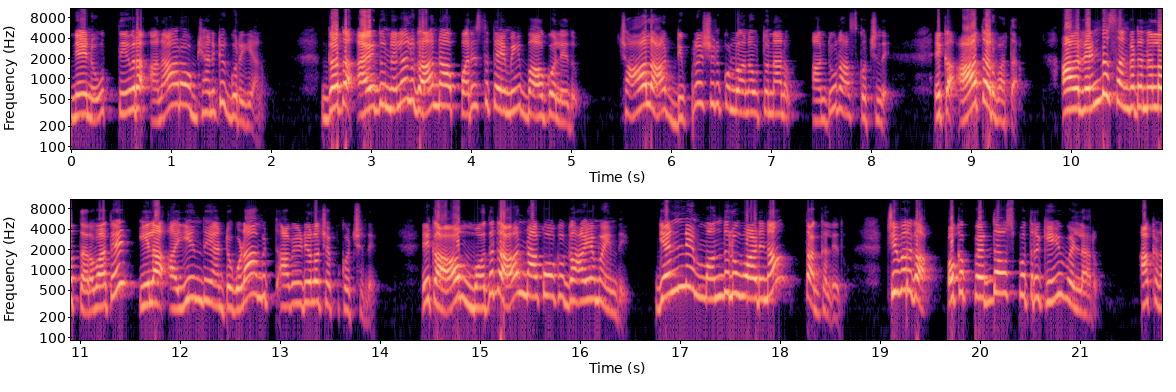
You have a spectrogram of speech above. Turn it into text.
నేను తీవ్ర అనారోగ్యానికి గురయ్యాను. గత ఐదు నెలలుగా నా పరిస్థితి ఏమీ బాగోలేదు. చాలా డిప్రెషన్కు లోనవుతున్నాను అంటూ రాసుకొచ్చింది. ఇక ఆ తర్వాత ఆ రెండు సంఘటనల తర్వాతే ఇలా అయ్యింది అంటూ కూడా ఆమె ఆ వీడియోలో చెప్పుకొచ్చింది. ఇక మొదట నాకు ఒక గాయమైంది. ఎన్ని మందులు వాడినా తగ్గలేదు. చివరిగా ఒక పెద్ద ఆసుపత్రికి వెళ్ళారు. అక్కడ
